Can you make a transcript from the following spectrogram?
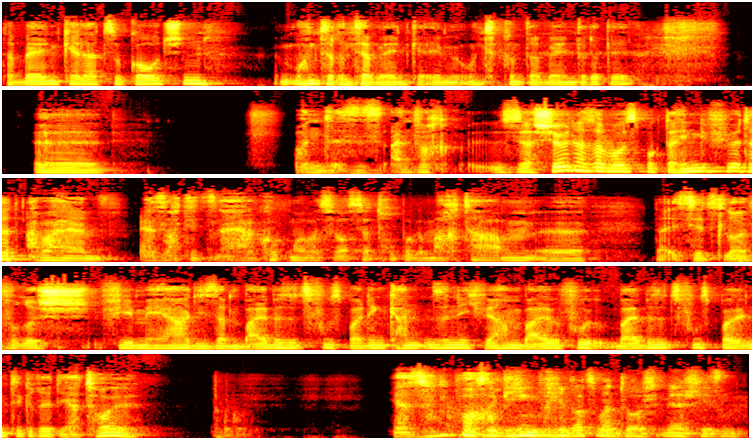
Tabellenkeller zu coachen. Im unteren Tabellenkeller, im unteren Tabellendrittel. Äh, und es ist einfach, es ist ja schön, dass er Wolfsburg dahin geführt hat, aber er, er sagt jetzt, naja, guck mal, was wir aus der Truppe gemacht haben. Äh, da ist jetzt läuferisch viel mehr, dieser Ballbesitzfußball, den kannten sie nicht. Wir haben Ballbesitzfußball integriert. Ja, toll. Ja, super. gegen Bremen trotzdem ein Tor mehr schießen.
